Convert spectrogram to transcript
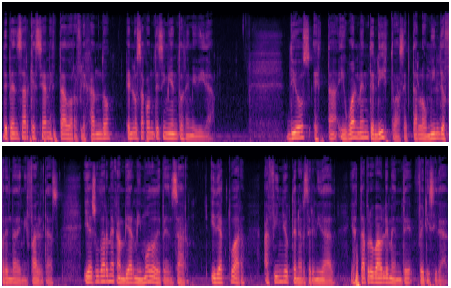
de pensar que se han estado reflejando en los acontecimientos de mi vida. Dios está igualmente listo a aceptar la humilde ofrenda de mis faltas y ayudarme a cambiar mi modo de pensar y de actuar a fin de obtener serenidad y hasta probablemente felicidad.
